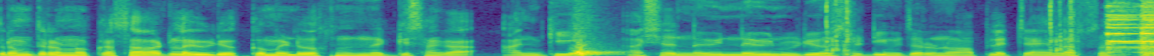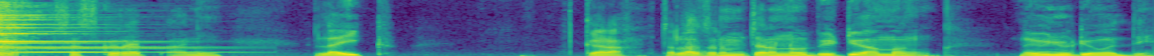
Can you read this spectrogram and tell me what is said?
तर मित्रांनो कसा वाटला व्हिडिओ कमेंट बॉक्समध्ये नक्की सांगा. आणखी अशा नवीन नवीन व्हिडिओसाठी मित्रांनो आपल्या चॅनलला सबस्क्राईब सबस्क्राईब आणि लाईक करा. चला तर मित्रांनो भेटूया मग नवीन व्हिडिओमध्ये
